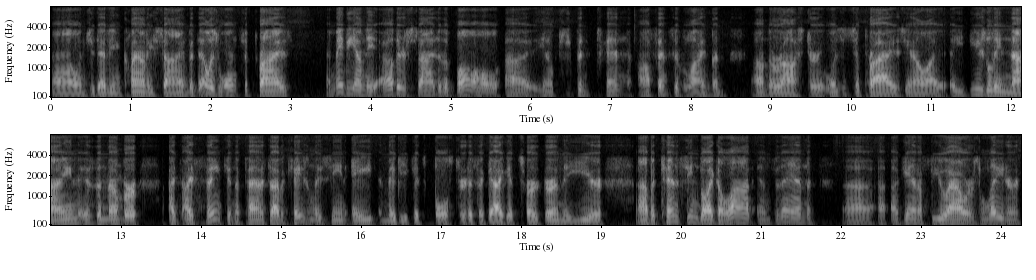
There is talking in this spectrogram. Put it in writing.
uh, when Jadeveon Clowney signed. But that was one surprise. And maybe on the other side of the ball, uh, you know, keeping 10 offensive linemen on the roster It was a surprise. You know, I, usually nine is the number. I, I think in the past I've occasionally seen eight, and maybe it gets bolstered if a guy gets hurt during the year. Uh, but 10 seemed like a lot. And then, uh, again, a few hours later,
